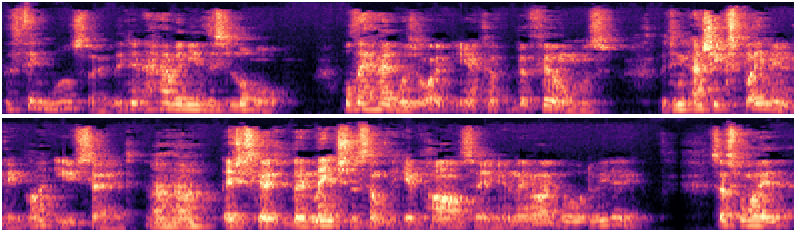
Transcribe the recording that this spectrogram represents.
The thing was though, they didn't have any of this lore. All they had was like, you know, the films. They didn't actually explain anything, like you said. uh huh. They just go, they mentioned something in passing, and they were like, well, what do we do? So that's why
